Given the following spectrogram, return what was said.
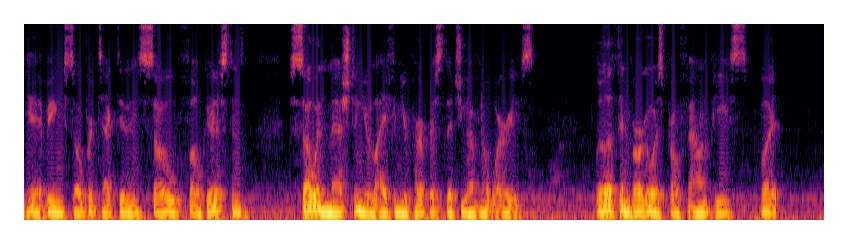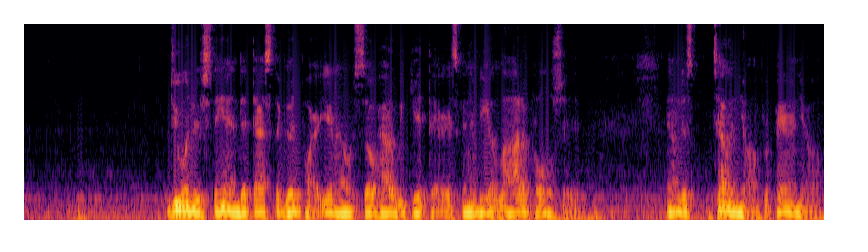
Yeah, being so protected and so focused and so enmeshed in your life and your purpose that you have no worries. Lilith and Virgo is profound peace, but do understand that that's the good part, you know? So how do we get there? It's going to be a lot of bullshit. And I'm just telling y'all, I'm preparing y'all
